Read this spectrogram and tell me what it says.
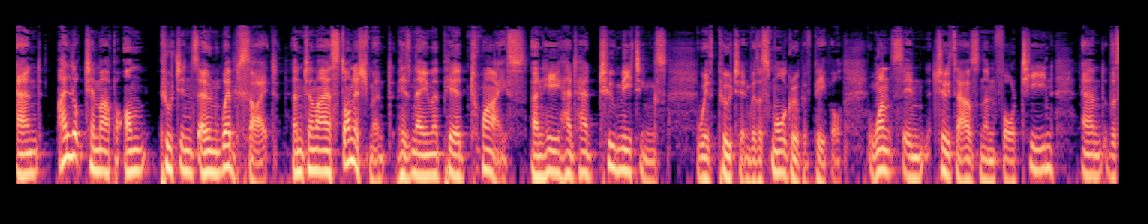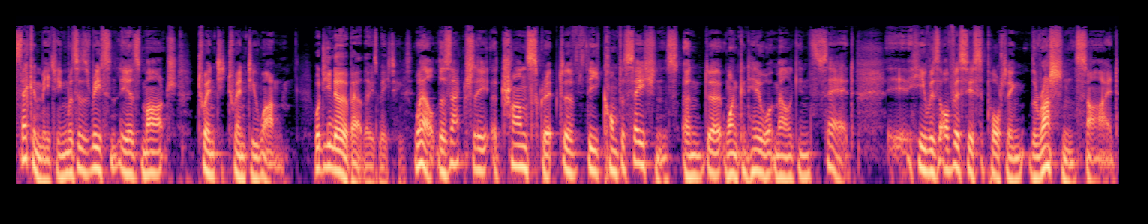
and I looked him up on Putin's own website. And to my astonishment, his name appeared twice. And he had had two meetings with Putin with a small group of people, once in 2014, and the second meeting was as recently as March 2021. What do you know about those meetings? Well, there's actually a transcript of the conversations, and uh, one can hear what Malgin said. He was obviously supporting the Russian side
